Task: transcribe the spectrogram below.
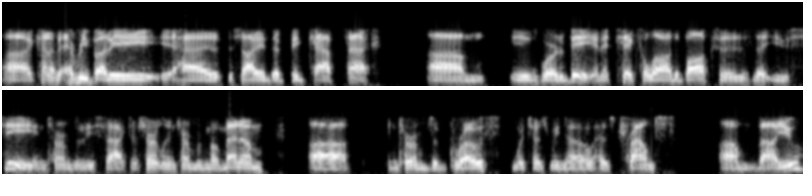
Uh, kind of everybody has decided that big cap tech um, is where to be, and it ticks a lot of the boxes that you see in terms of these factors. Certainly, in terms of momentum, uh, in terms of growth, which, as we know, has trounced um, value.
